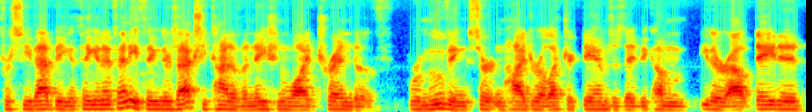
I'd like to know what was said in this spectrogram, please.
foresee that being a thing, and if anything, there's actually kind of a nationwide trend of removing certain hydroelectric dams as they become either outdated,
